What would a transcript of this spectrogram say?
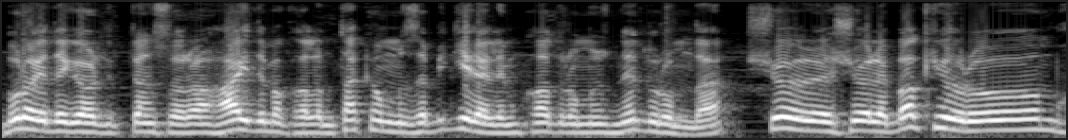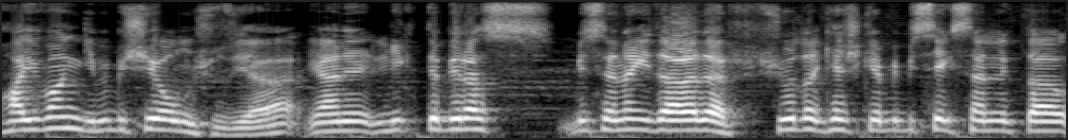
Burayı da gördükten sonra haydi bakalım takımımıza bir gelelim. Kadromuz ne durumda? Şöyle şöyle bakıyorum. Hayvan gibi bir şey olmuşuz ya. Yani ligde biraz bir sene idare eder. Şurada keşke bir 80'lik daha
